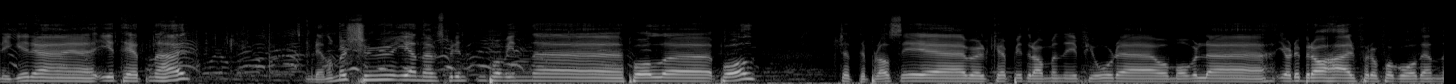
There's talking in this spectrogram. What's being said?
ligger eh, i teten her. Ble nummer sju i NM-sprinten på Vinn, eh, Pål. eh, Pål. Sjetteplass i eh, World Cup i Drammen i fjor, eh, og må vel gjøre det bra her for å få gå den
